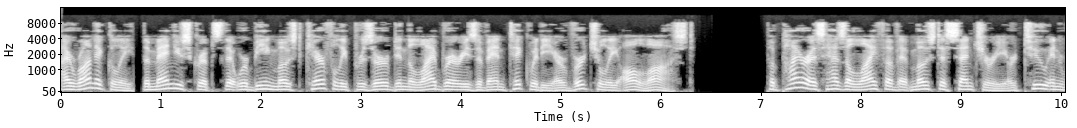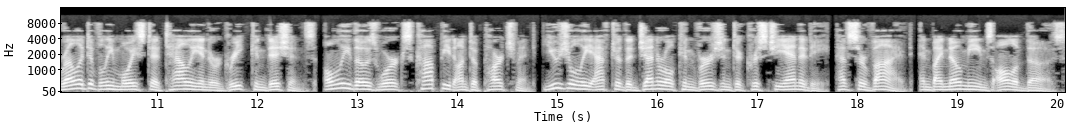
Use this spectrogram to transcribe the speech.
Ironically, the manuscripts that were being most carefully preserved in the libraries of antiquity are virtually all lost. Papyrus has a life of at most a century or two in relatively moist Italian or Greek conditions, only those works copied onto parchment, usually after the general conversion to Christianity, have survived, and by no means all of those.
